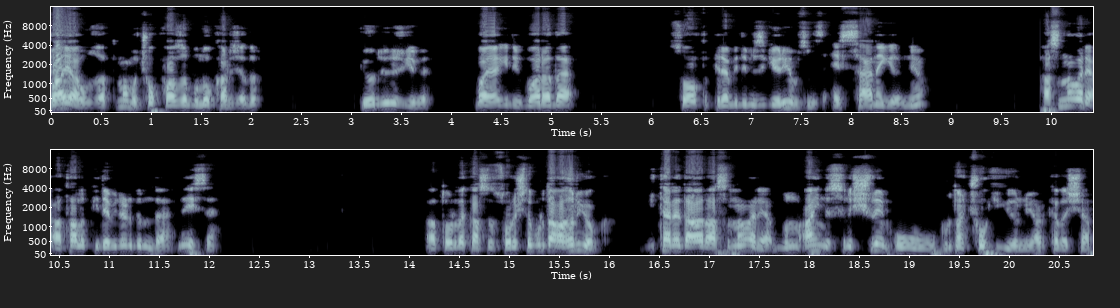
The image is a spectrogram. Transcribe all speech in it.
bayağı uzattım ama çok fazla blok harcadı. Gördüğünüz gibi bayağı gidiyor. Bu arada su altı piramidimizi görüyor musunuz? Efsane görünüyor. Aslında var ya at alıp gidebilirdim de neyse. At orada kalsın. Sonuçta burada ahır yok. Bir tane daha ahır aslında var ya. Bunun aynısını şuraya... Oo, buradan çok iyi görünüyor arkadaşlar.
